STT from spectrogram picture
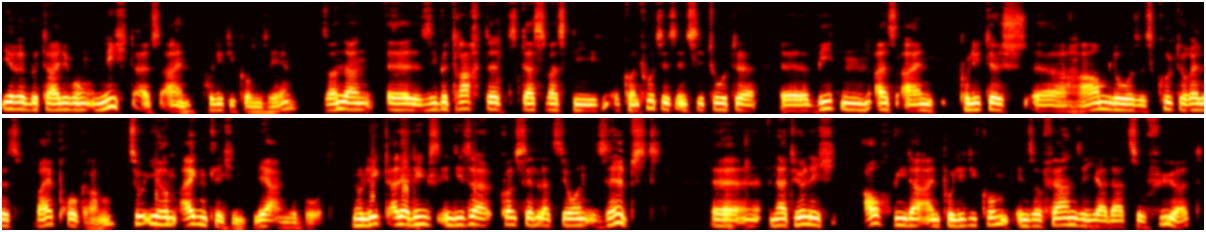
ihre Beteiligung nicht als ein Politikum sehen, sondern äh, sie betrachtet das, was die Konfuzius-Institute äh, bieten, als ein politisch äh, harmloses kulturelles Beiprogramm zu ihrem eigentlichen Lehrangebot. Nun liegt allerdings in dieser Konstellation selbst äh, natürlich auch wieder ein Politikum, insofern sie ja dazu führt,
